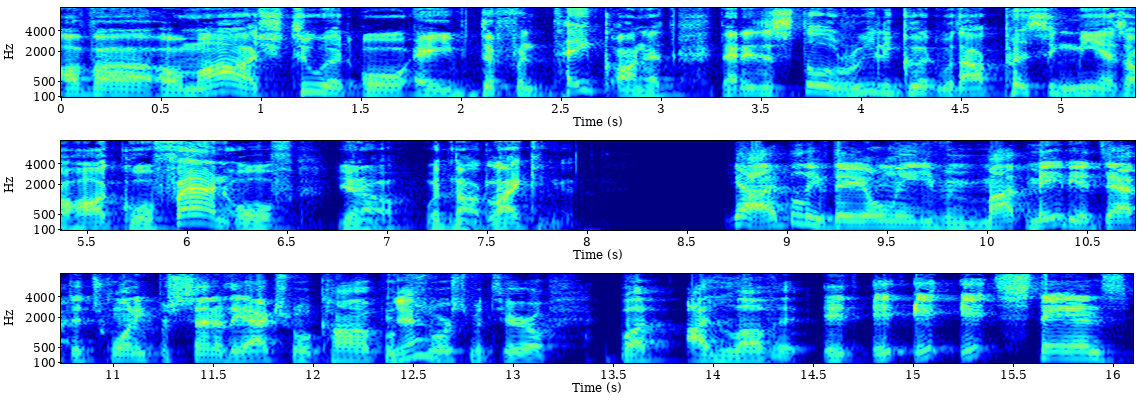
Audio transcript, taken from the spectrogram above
of a homage to it or a different take on it that it is still really good without pissing me as a hardcore fan off, you know, with not liking it. Yeah, I believe they only even maybe adapted twenty percent of the actual comic book yeah. source material, but I love it. It it it, it stands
